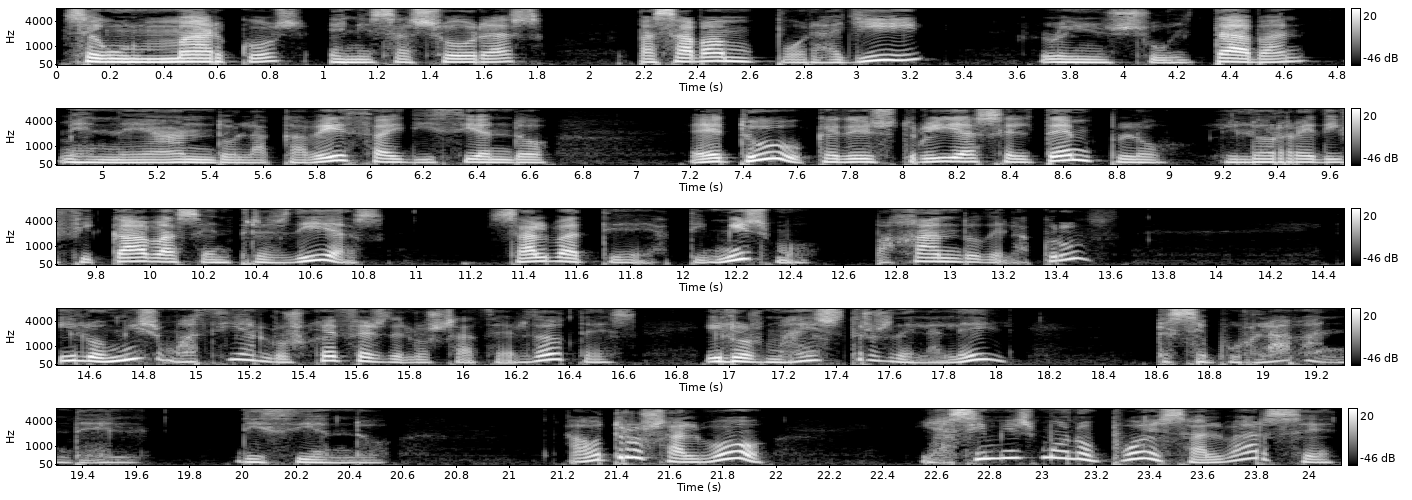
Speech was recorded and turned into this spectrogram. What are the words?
Según Marcos, en esas horas pasaban por allí, lo insultaban, meneando la cabeza y diciendo Eh tú, que destruías el templo y lo reedificabas en tres días, sálvate a ti mismo, bajando de la cruz. Y lo mismo hacían los jefes de los sacerdotes y los maestros de la ley, que se burlaban de él, diciendo a otro salvó, y asimismo no puede salvarse,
